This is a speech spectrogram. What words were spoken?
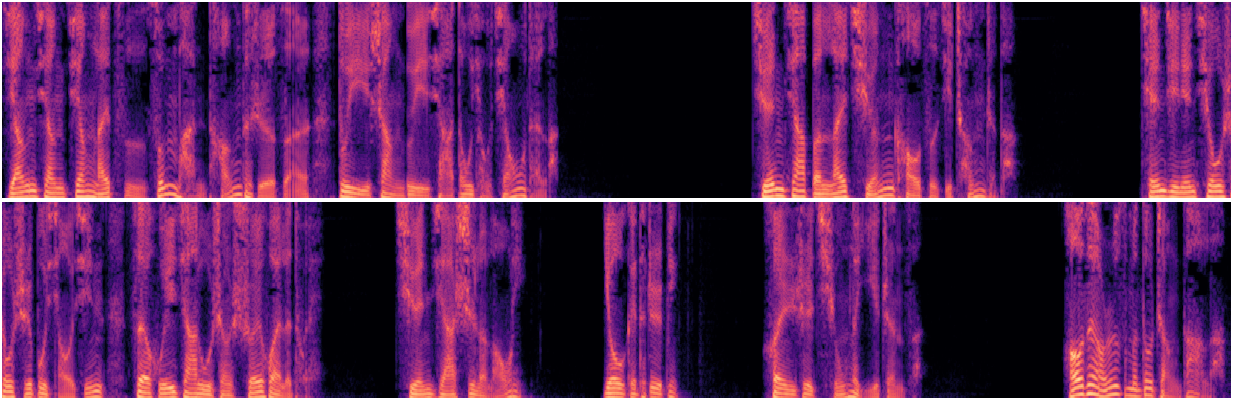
想想将来子孙满堂的日子，对上对下都有交代了。全家本来全靠自己撑着的。前几年秋收时不小心在回家路上摔坏了腿，全家失了劳力，又给他治病，很是穷了一阵子。好在儿子们都长大了，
